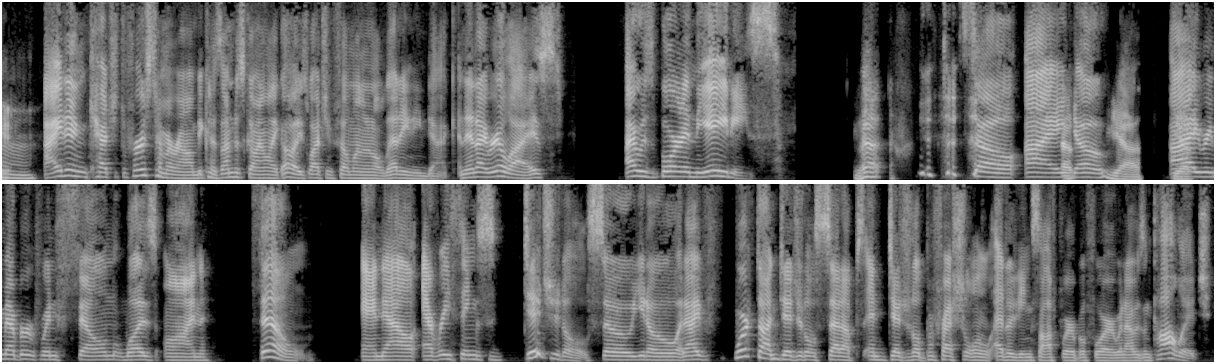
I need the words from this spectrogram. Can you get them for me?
Right. mm. I didn't catch it the first time around because I'm just going like, oh, he's watching film on an old editing deck. And then I realized I was born in the 80s. Yeah, So I know yeah, I remember when film was on film. And now everything's digital. So, you know, and I've worked on digital setups and digital professional editing software before when I was in college.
